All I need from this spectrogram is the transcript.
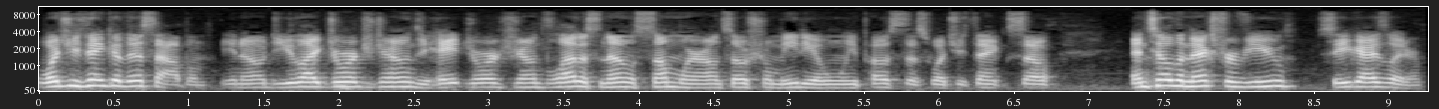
what do you think of this album? You know, do you like George Jones? You hate George Jones? Let us know somewhere on social media when we post this what you think. So until the next review, see you guys later.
